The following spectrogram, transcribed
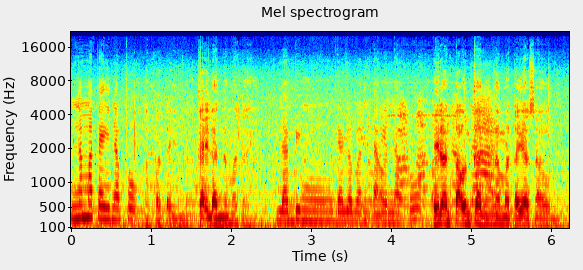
namatay na po. Napatay na. Kailan namatay? Labing dalawang taon na po. Ilang taon ka nung namatay asawa mo?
